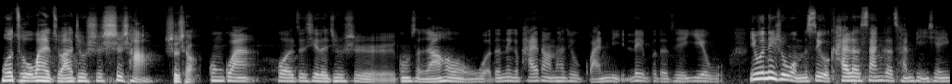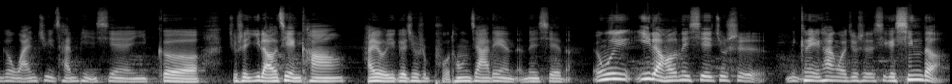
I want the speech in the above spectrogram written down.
我主外主要就是市场、市场公关或者这些的，就是公司。然后我的那个拍档他就管理内部的这些业务，因为那时候我们是有开了三个产品线，一个玩具产品线，一个就是医疗健康，还有一个就是普通家电的那些的。因为医疗那些就是你可能也看过，就是是一个新的。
